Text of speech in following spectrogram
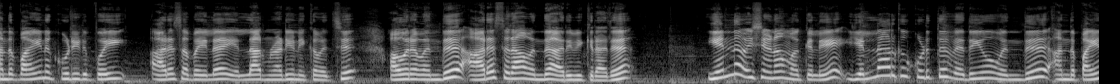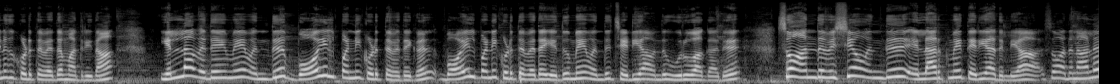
அந்த பையனை கூட்டிகிட்டு போய் அரசபையில் எல்லார் முன்னாடியும் நிற்க வச்சு அவரை வந்து அரசராக வந்து அறிவிக்கிறாரு. என்ன விஷயம்னா மக்களே எல்லாருக்கும் கொடுத்த விதையும் வந்து அந்த பையனுக்கு கொடுத்த விதை மாதிரி தான் எல்லா விதையுமே வந்து பாயில் பண்ணி கொடுத்த விதைகள் பாயில் பண்ணி கொடுத்த விதை எதுவுமே வந்து செடியாக வந்து உருவாகாது. ஸோ அந்த விஷயம் வந்து எல்லாருக்குமே தெரியாது இல்லையா? ஸோ அதனால்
